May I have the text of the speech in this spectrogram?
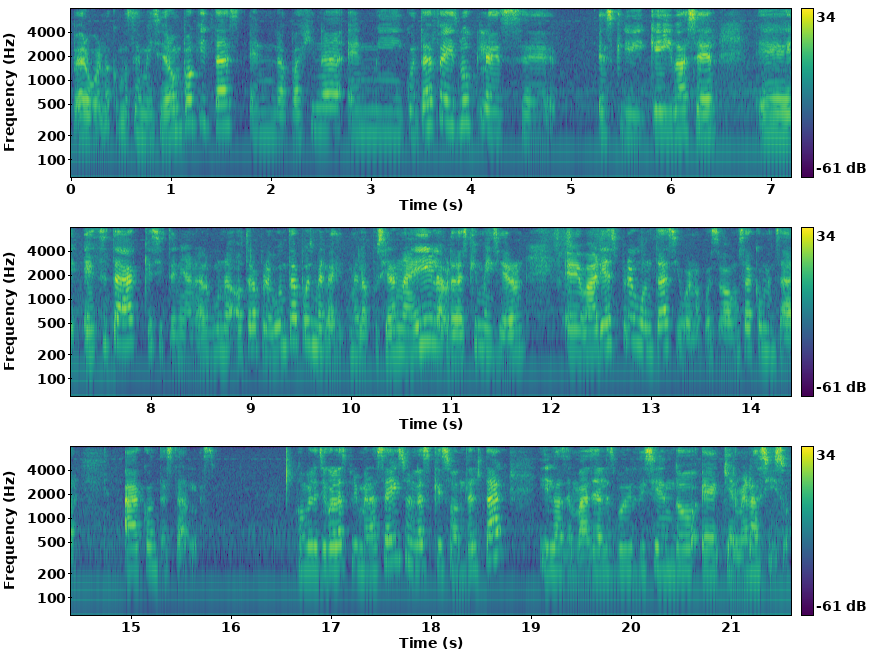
Pero bueno, como se me hicieron poquitas, en la página, en mi cuenta de Facebook les escribí que iba a hacer este tag, que si tenían alguna otra pregunta, pues me la, me la pusieran ahí. La verdad es que me hicieron varias preguntas y bueno, pues vamos a comenzar a contestarlas. Como les digo, las primeras seis son las que son del tag y las demás ya les voy a ir diciendo eh, quién me las hizo.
